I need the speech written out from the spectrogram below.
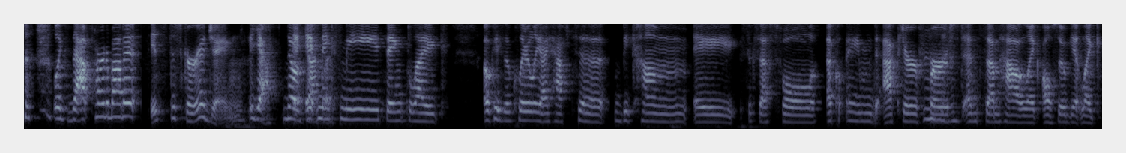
like that part about it it's discouraging. Yeah, no, it, it makes me think like okay so clearly i have to become a successful acclaimed actor Mhm. 1st and somehow like also get like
